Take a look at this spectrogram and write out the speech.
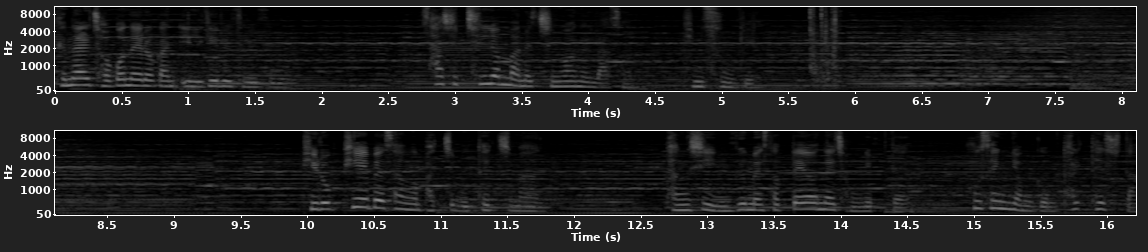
그날 적어 내려간 일기를 들고 47년 만에 증언을 나선 김순길. 비록 피해배상은 받지 못했지만 당시 임금에서 떼어내 적립된 후생연금 탈퇴수당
